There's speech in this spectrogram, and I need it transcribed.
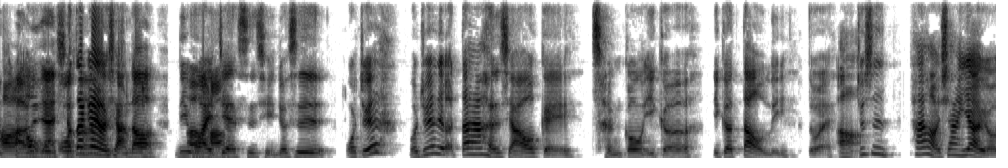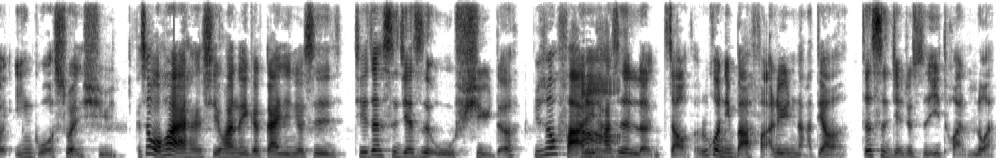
好了，我我我大概有想到另外一件事情，就是我觉得我觉得大家很想要给成功一个一个道理，对，嗯就是它好像要有因果顺序。可是我后来很喜欢的一个概念就是，其实这个世界是无序的。比如说法律它嗯是人造的，如果你把法律拿掉，这世界就是一团乱。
